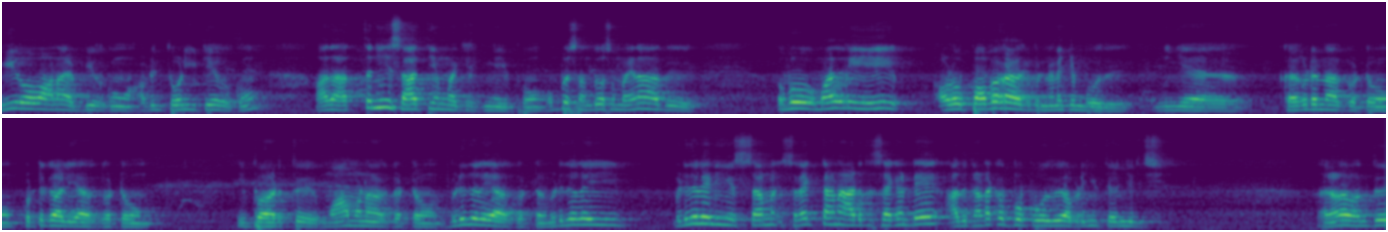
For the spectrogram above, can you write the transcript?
ஹீரோவானால் எப்படி இருக்கும் அப்படின்னு தோணிக்கிட்டே இருக்கும். அதை அத்தனையும் சாத்தியமாக்கியிருக்கீங்க இப்போ. ரொம்ப சந்தோஷமா. ஏன்னா அது ரொம்ப மாதிரி அவ்வளோ பவராக இப்போ நினைக்கும்போது நினைக்கும் போது நீங்கள் கருடனாக இருக்கட்டும் கொட்டுக்காளியாக இருக்கட்டும் இப்போ அடுத்து மாமனாக இருக்கட்டும் விடுதலையாக இருக்கட்டும் விடுதலை விடுதலை நீங்கள் செம செலக்ட் ஆனால் அடுத்த செகண்டே அது நடக்க போகுது அப்படின்னு தெரிஞ்சிருச்சு. அதனால் வந்து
